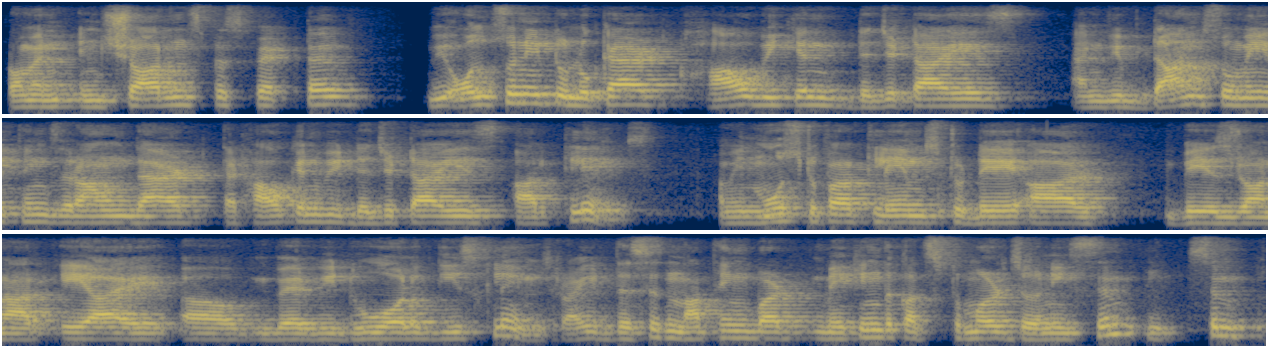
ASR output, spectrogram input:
From an insurance perspective, we also need to look at how we can digitize, and we've done so many things around that, that how can we digitize our claims? I mean, most of our claims today are based on our AI, uh, where we do all of these claims, right? This is nothing but making the customer journey simple, simple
